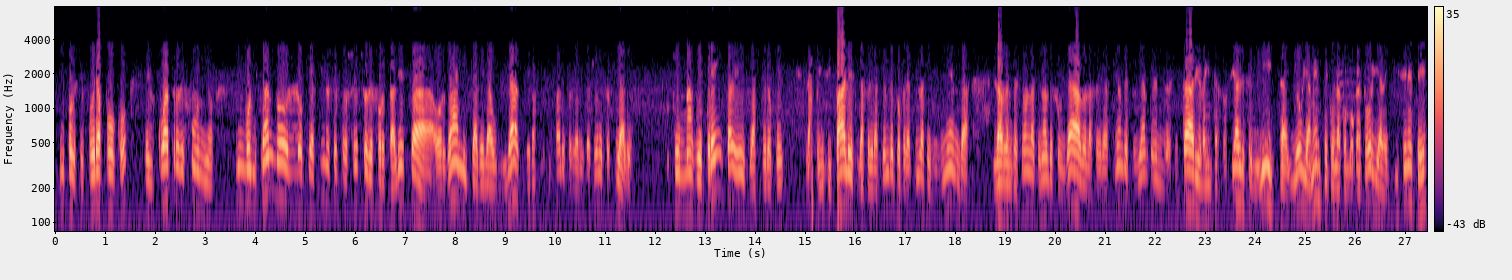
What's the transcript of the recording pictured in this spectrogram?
Y por si fuera poco, el 4 de junio simbolizando lo que ha sido ese proceso de fortaleza orgánica de la unidad de las principales organizaciones sociales, que más de 30 de ellas, pero que las principales, la Federación de Cooperativas de Vivienda, la Organización Nacional de Jubilados, la Federación de Estudiantes Universitarios, la Intersocial Feminista y obviamente con la convocatoria de XNT,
